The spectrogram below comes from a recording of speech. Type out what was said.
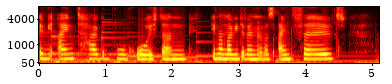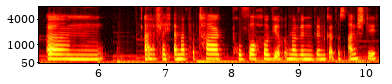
irgendwie ein Tagebuch, wo ich dann immer mal wieder, wenn mir was einfällt, ähm, äh, vielleicht einmal pro Tag, pro Woche, wie auch immer, wenn, wenn gerade was ansteht.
